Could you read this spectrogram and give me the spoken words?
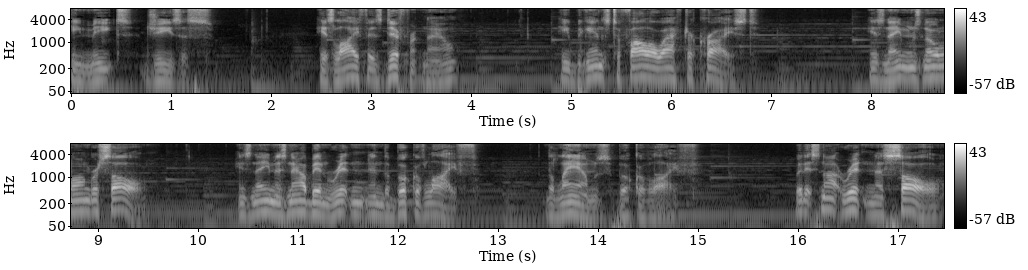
He meets Jesus. His life is different now. He begins to follow after Christ. His name is no longer Saul. His name has now been written in the book of life the Lamb's Book of Life. But it's not written as Saul,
